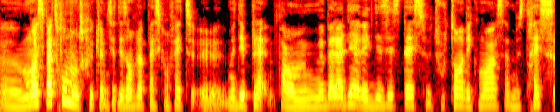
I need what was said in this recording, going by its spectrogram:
moi, c'est pas trop mon truc, la méthode des enveloppes, parce qu'en fait, me, me balader avec des espèces tout le temps avec moi, ça me stresse.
